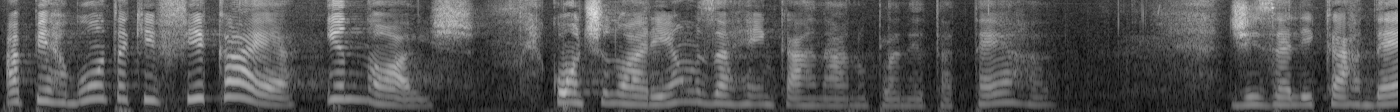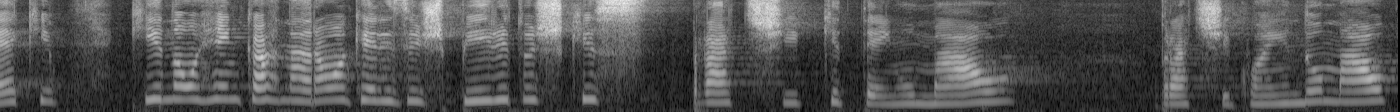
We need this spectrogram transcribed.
A pergunta que fica é: e nós? Continuaremos a reencarnar no planeta Terra? Diz ali Kardec que não reencarnarão aqueles espíritos que, praticam, que têm o mal, praticam ainda o mal,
